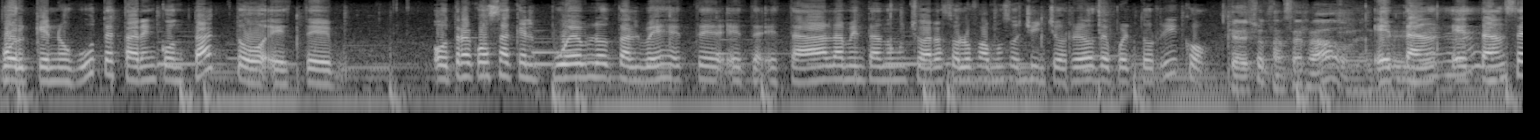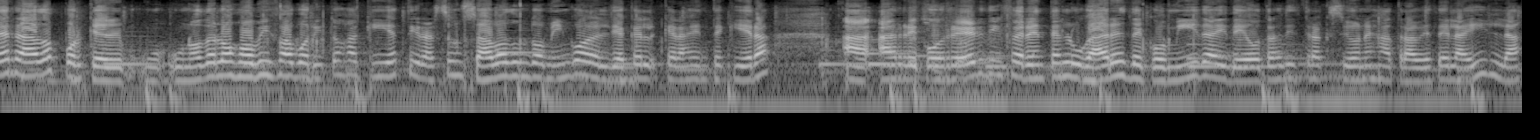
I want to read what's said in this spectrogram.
porque nos gusta estar en contacto. Este, otra cosa que el pueblo tal vez este, este, está lamentando mucho ahora son los famosos chinchorreos de Puerto Rico. Que de hecho están cerrados. Están, están cerrados porque uno de los hobbies favoritos aquí es tirarse un sábado, un domingo, el día que, la gente quiera, a, recorrer diferentes lugares de comida y de otras distracciones a través de la isla.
